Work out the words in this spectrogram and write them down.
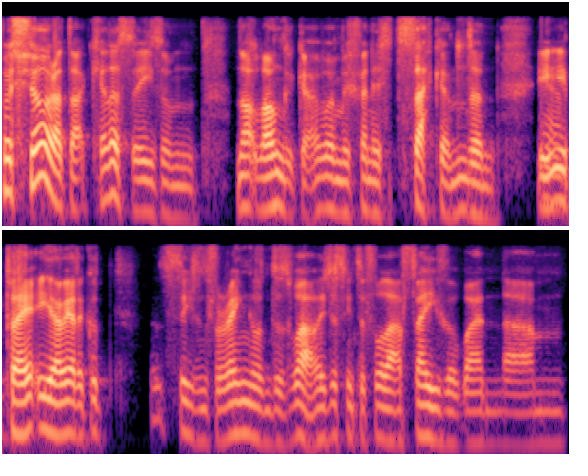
But Shaw had that killer season not long ago when we finished second, and he, Yeah. he played. You know, he had a good season for England as well. He just seemed to fall out of favour when um,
